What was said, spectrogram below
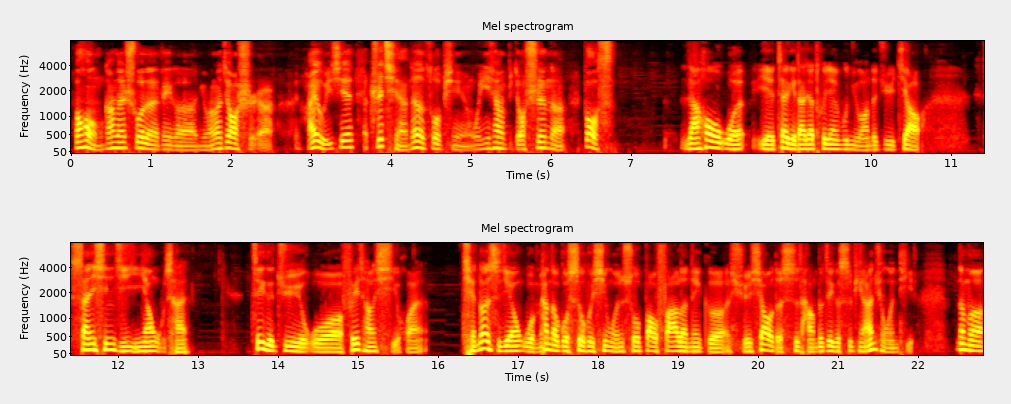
包括我们刚才说的这个《女王的教室》。还有一些之前的作品，我印象比较深的《BOSS》，然后我也再给大家推荐一部女王的剧，叫《三星级营养午餐》。这个剧我非常喜欢。前段时间我们看到过社会新闻，说爆发了那个学校的食堂的这个食品安全问题。那么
